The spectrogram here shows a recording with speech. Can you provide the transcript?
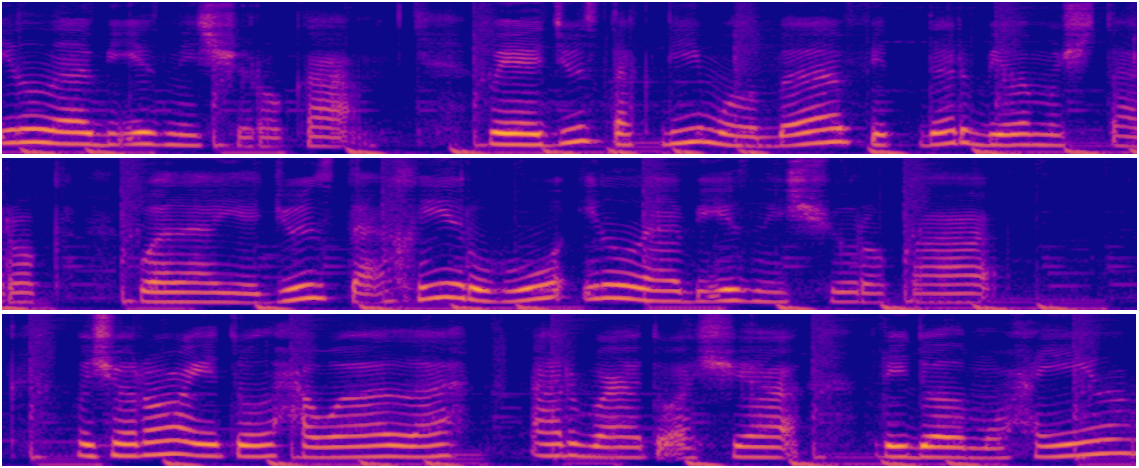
إلا بإذن الشركاء. ويجوز تقديم الباب في الدرب المشترك ولا يجوز تأخيره إلا بإذن الشركاء. وشرائط الحوالة أربعة أشياء رضا المحيل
